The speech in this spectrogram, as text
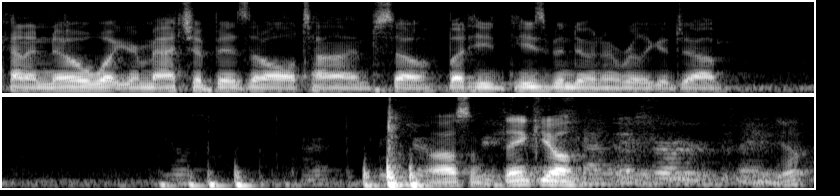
kind of know what your matchup is at all times. So, but he he's been doing a really good job. Awesome, thank you all. Yep.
